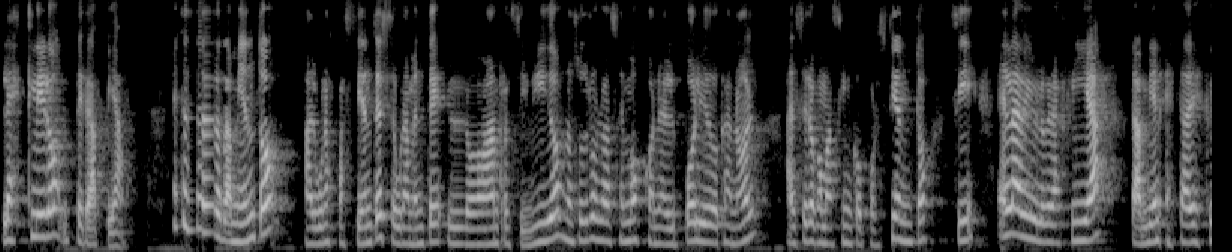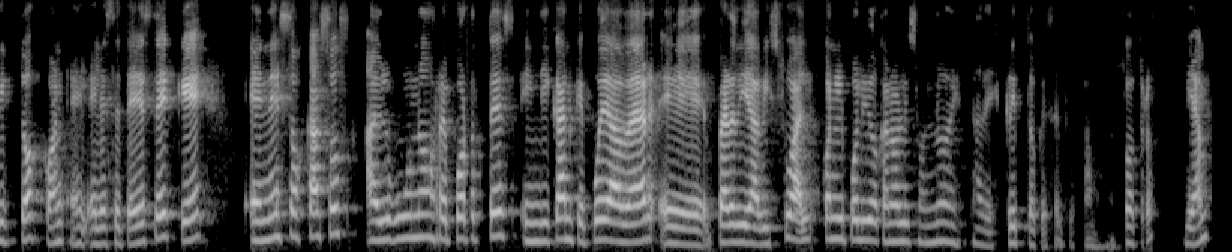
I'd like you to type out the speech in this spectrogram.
la escleroterapia. Este tratamiento, algunos pacientes seguramente lo han recibido, nosotros lo hacemos con el polidocanol al 0,5%, ¿sí? En la bibliografía también está descrito con el STS que en esos casos algunos reportes indican que puede haber eh, pérdida visual, con el polidocanol eso no está descrito, que es el que usamos nosotros, ¿bien?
